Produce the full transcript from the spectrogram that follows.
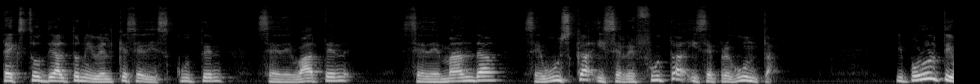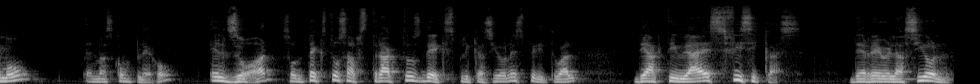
textos de alto nivel que se discuten, se debaten, se demanda, se busca y se refuta y se pregunta. Y por último, el más complejo, el Zohar son textos abstractos de explicación espiritual de actividades físicas, de revelación,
